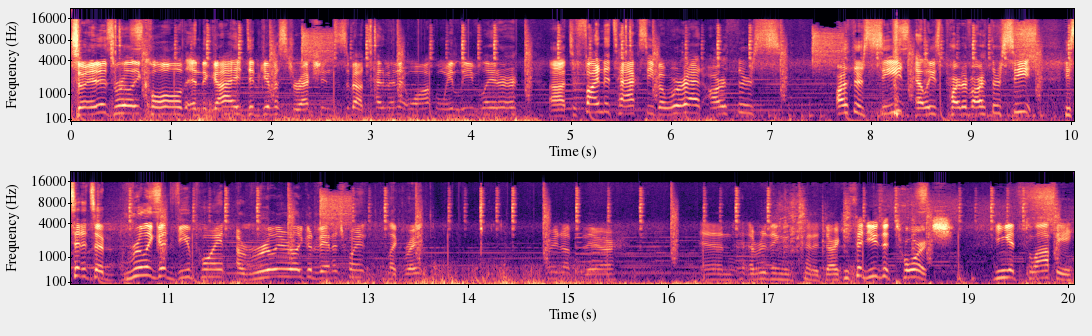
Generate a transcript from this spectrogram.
So it is really cold and the guy did give us directions. It's about 10 minute walk when we leave later uh, to find a taxi, but we're at Arthur's Arthur's seat, at least part of Arthur's seat. He said it's a really good viewpoint, a really, really good vantage point, like right, right up there. And everything is kind of dark. He said use a torch. You can get sloppy.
